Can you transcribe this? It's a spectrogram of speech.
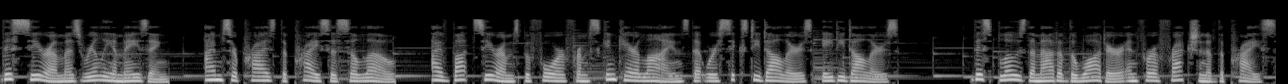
This serum is really amazing. I'm surprised the price is so low. I've bought serums before from skincare lines that were $60, $80. This blows them out of the water and for a fraction of the price.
